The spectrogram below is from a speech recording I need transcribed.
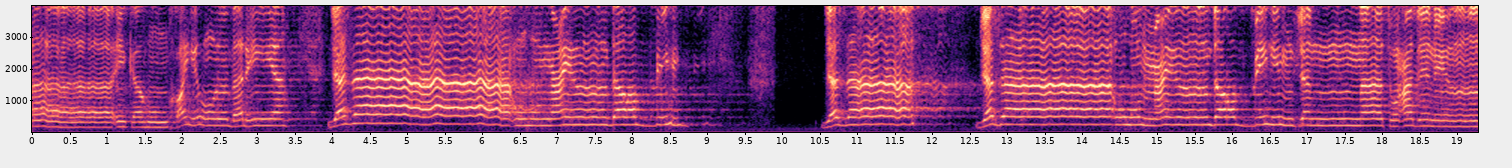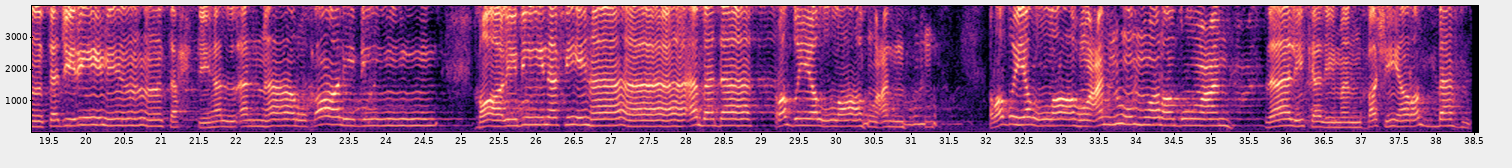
أولئك هم خير البرية جزاؤهم عند ربهم جزاء جزاؤهم عند ربهم جنات عدن تجري من تحتها الأنهار خالدين خالدين فيها أبدا. رضي الله عنهم رضي الله عنهم ورضوا عنه. ذلك لمن خشي ربه.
